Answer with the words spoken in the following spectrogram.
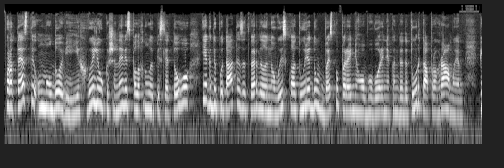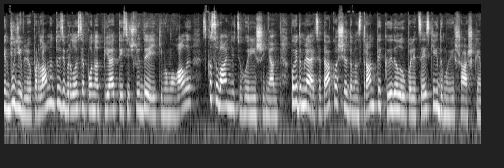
Протести у Молдові. Їх хвилі у Кишиневі спалахнули після того, як депутати затвердили новий склад уряду без попереднього обговорення кандидатур та програми. Під будівлею парламенту зібралося понад 5 тисяч людей, які вимагали скасування цього рішення. Повідомляється також, що демонстранти кидали у поліцейських димові шашки.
